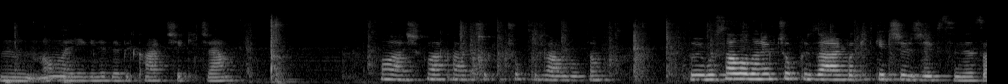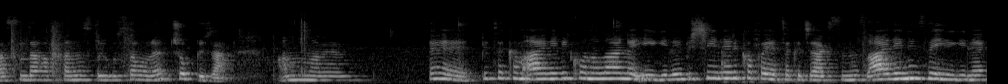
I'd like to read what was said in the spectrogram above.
Hmm, onunla ilgili de bir kart çekeceğim. O aşıklar kartı çıktı. Çok güzel burada. Duygusal olarak çok güzel vakit geçireceksiniz. Aslında haftanız duygusal olarak çok güzel. Ama evet bir takım ailevi konularla ilgili bir şeyleri kafaya takacaksınız. Ailenizle ilgili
